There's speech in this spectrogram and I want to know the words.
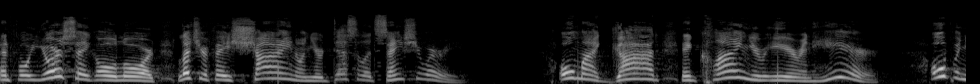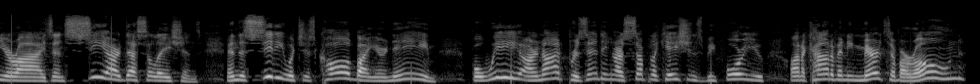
And for your sake, O Lord, let your face shine on your desolate sanctuary. O my God, incline your ear and hear. Open your eyes and see our desolations and the city which is called by your name. For we are not presenting our supplications before you on account of any merits of our own,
